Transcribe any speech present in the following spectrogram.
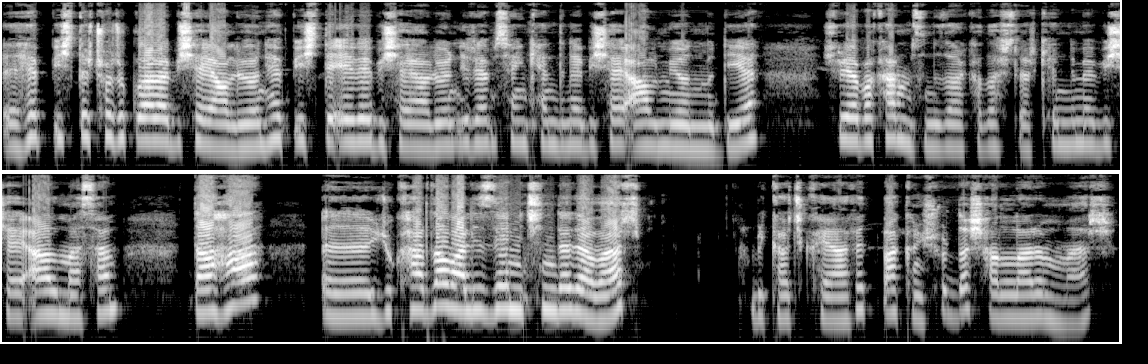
E, hep işte çocuklara bir şey alıyorsun. Hep işte eve bir şey alıyorsun. İrem sen kendine bir şey almıyorsun mu diye. Şuraya bakar mısınız arkadaşlar? Kendime bir şey almasam daha e, yukarıda valizlerin içinde de var. Birkaç kıyafet. Bakın şurada şallarım var.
